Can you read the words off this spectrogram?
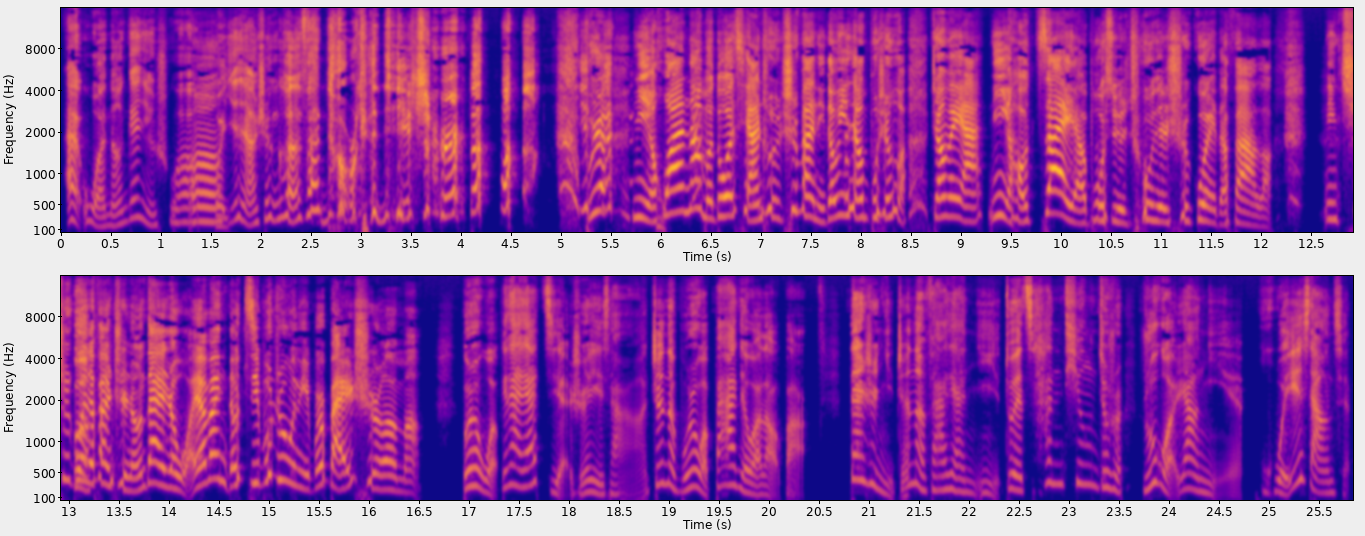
哎，我能跟你说，嗯我印象深刻的饭都是跟你吃的。不是你花那么多钱出去吃饭，你都印象不深刻。张维亚，你以后再也不许出去吃贵的饭了。你吃贵的饭只能带着我，要不然你都记不住，你不是白吃了吗？不是，我跟大家解释一下啊，真的不是我巴结我老伴儿，但是你真的发现，你对餐厅就是，如果让你回想起来，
